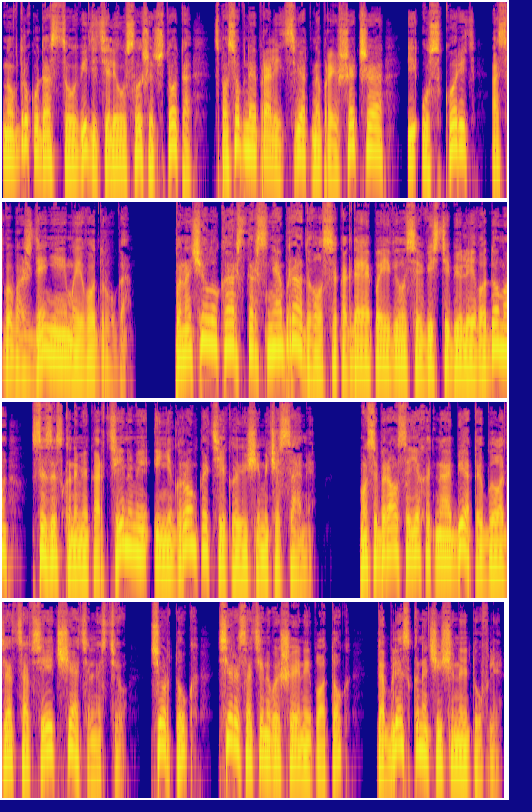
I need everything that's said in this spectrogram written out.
но вдруг удастся увидеть или услышать что-то, способное пролить свет на происшедшее и ускорить освобождение моего друга. Поначалу Карстерс не обрадовался, когда я появился в вестибюле его дома с изысканными картинами и негромко тикающими часами. Он собирался ехать на обед и был одет со всей тщательностью. Сюртук, серо-сатиновый шейный платок, до блеска начищенные туфли.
